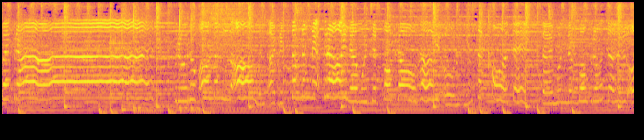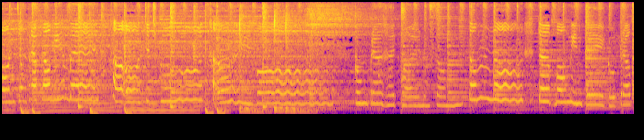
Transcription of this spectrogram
បែបប្រាព្រោះរូបអូនមិនល្អមិនអាចប្រៀបផ្ទឹមនឹងអ្នកក្រោយណាមួយចិត្តបងបដោហើយអូនគ្មានសិទ្ធខលទេតែមុននឹងបងប្រោះទៅអូនចង់ប្រាប់ដល់មាមេ ងមានគេក៏ប្រាប់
